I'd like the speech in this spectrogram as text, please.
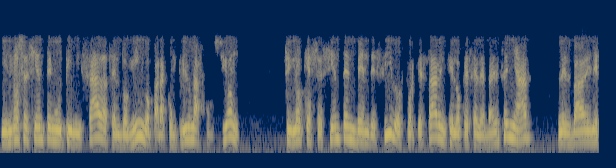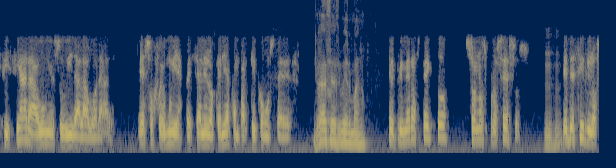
y no se sienten utilizadas el domingo para cumplir una función, sino que se sienten bendecidos porque saben que lo que se les va a enseñar les va a beneficiar aún en su vida laboral. Eso fue muy especial y lo quería compartir con ustedes. Gracias, mi hermano. El primer aspecto son los procesos, es decir, los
